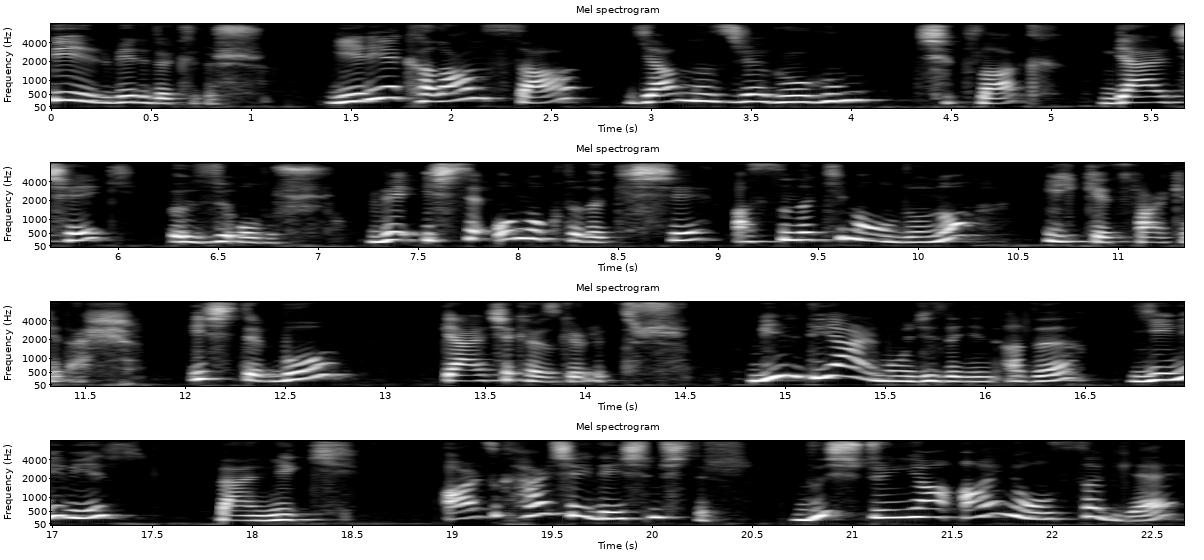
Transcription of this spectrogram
bir bir dökülür. Geriye kalansa yalnızca ruhun çıplak, gerçek özü olur. Ve işte o noktada kişi aslında kim olduğunu ilk kez fark eder. İşte bu gerçek özgürlüktür. Bir diğer mucizenin adı yeni bir benlik. Artık her şey değişmiştir. Dış dünya aynı olsa bile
